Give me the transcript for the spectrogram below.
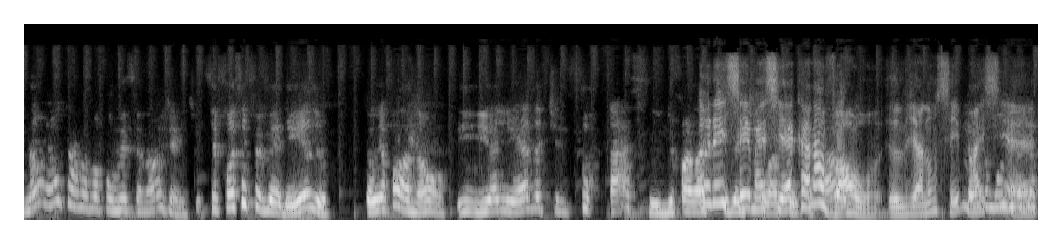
Não é um carnaval convencional, gente. Se fosse fevereiro, eu ia falar, não. E, e a Liesa te surtasse de falar Eu nem sei mais se é carnaval. Eu já não sei mais se é.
